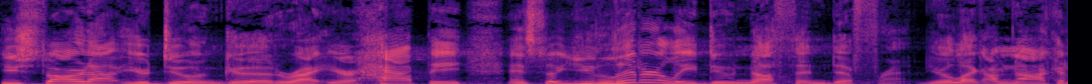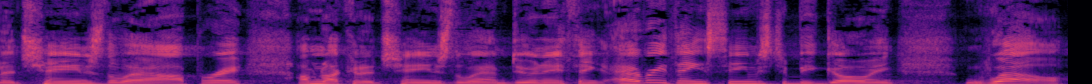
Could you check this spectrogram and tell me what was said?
You start out, you're doing good, right? You're happy. And so you literally do nothing different. You're like, I'm not going to change the way I operate. I'm not going to change the way I'm doing anything. Everything seems to be going well.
